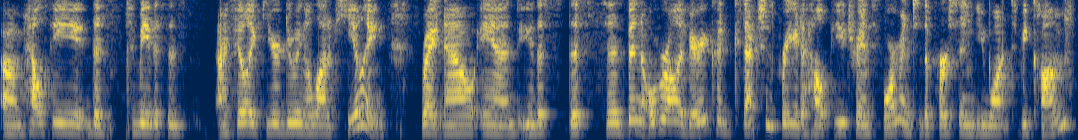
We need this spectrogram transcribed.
Um, healthy. This to me, this is. I feel like you're doing a lot of healing right now, and you, this this has been overall a very good connection for you to help you transform into the person you want to become.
